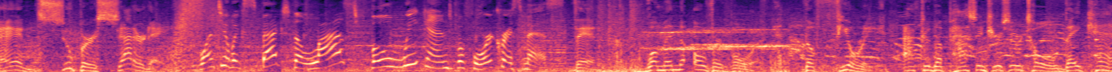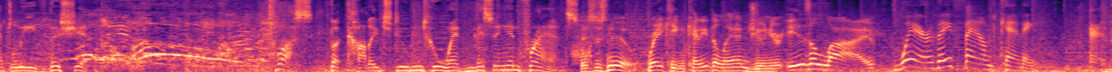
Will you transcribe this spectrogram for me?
And Super Saturday. What to expect the last full weekend before Christmas. Then, Woman Overboard. The fury after the passengers are told they can't leave the ship. Plus, the college student who went missing in France. This is new. Breaking Kenny DeLand Jr. is alive. Where they found Kenny. And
